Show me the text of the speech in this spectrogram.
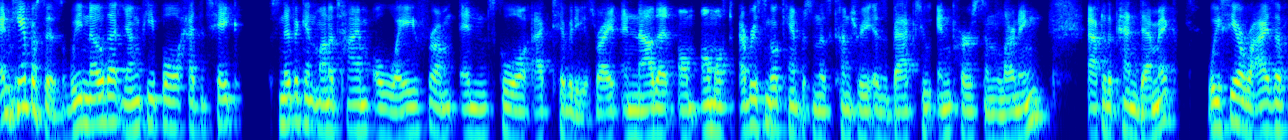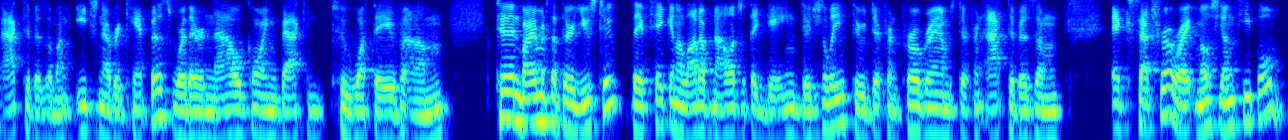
And campuses, we know that young people had to take significant amount of time away from in school activities, right? And now that um, almost every single campus in this country is back to in person learning after the pandemic, we see a rise of activism on each and every campus where they're now going back into what they've, um, to the environments that they're used to. They've taken a lot of knowledge that they gained digitally through different programs, different activism, etc. right? Most young people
